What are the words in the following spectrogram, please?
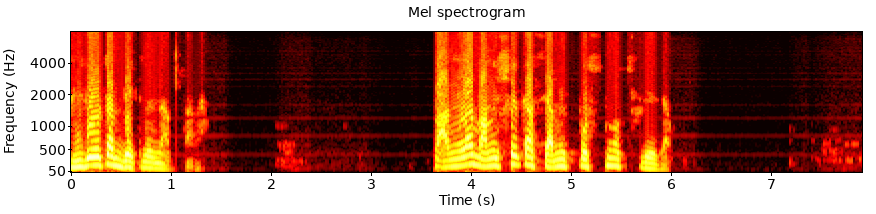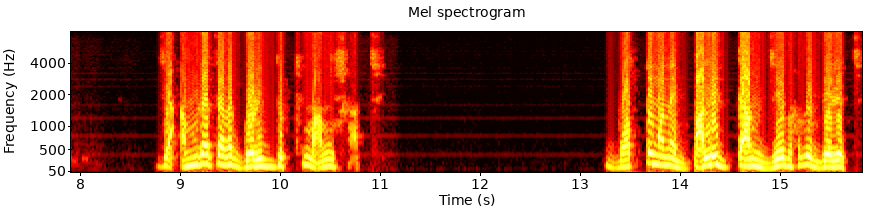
ভিডিওটা দেখলেন আপনারা। বাংলার মানুষের কাছে আমি প্রশ্ন ছুড়ে যাব। যে আমরা যারা গরিব দুঃখী মানুষ আছি, বর্তমানে বালির দাম যেভাবে বেড়েছে,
